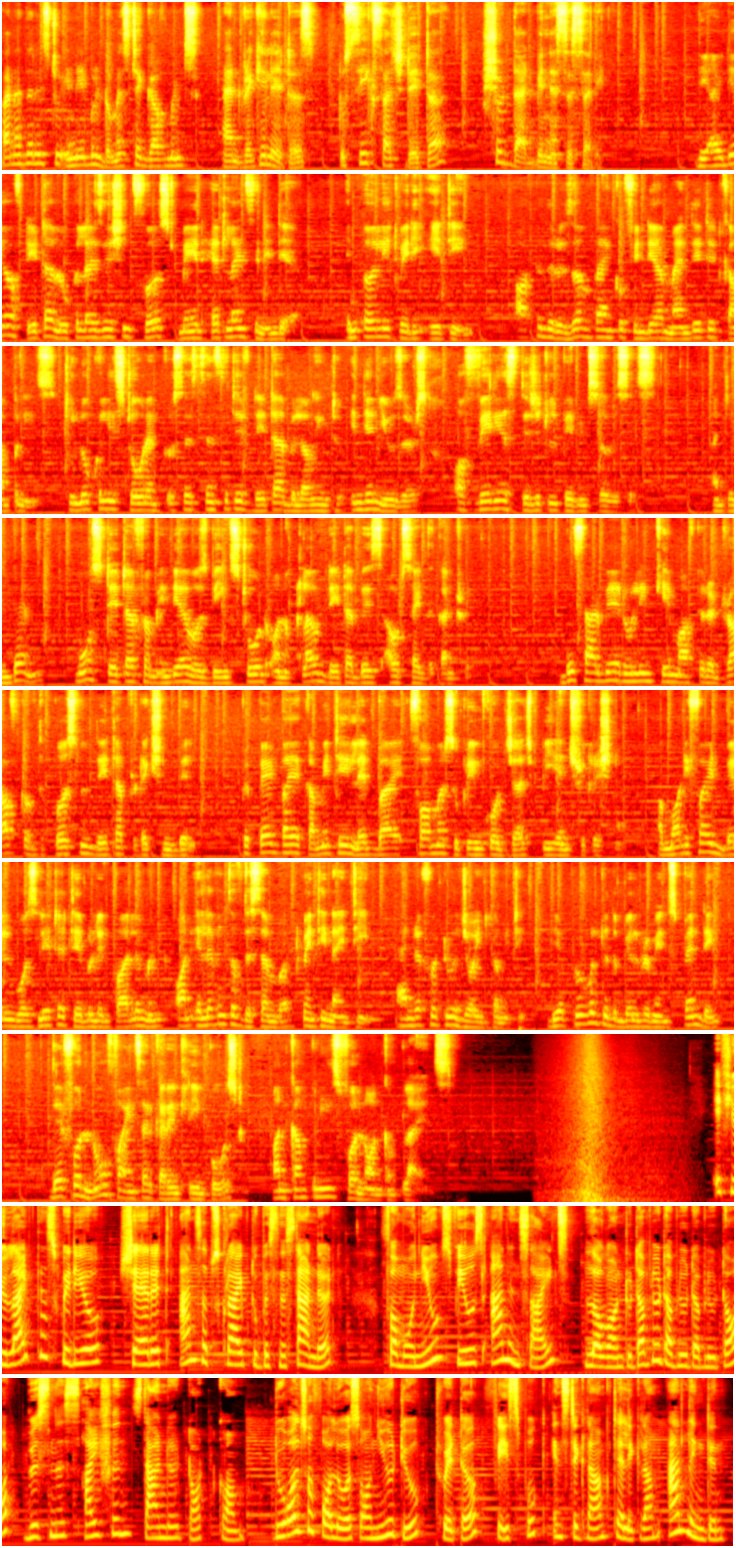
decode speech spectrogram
Another is to enable domestic governments and regulators to seek such data should that be necessary. The idea of data localization first made headlines in India in early 2018 after the Reserve Bank of India mandated companies to locally store and process sensitive data belonging to Indian users of various digital payment services. Until then, most data from India was being stored on a cloud database outside the country. This RBI ruling came after a draft of the Personal Data Protection Bill, prepared by a committee led by former Supreme Court Judge B. N. Srikrishna. A modified bill was later tabled in Parliament on 11th of December 2019 and referred to a joint committee. The approval to the bill remains pending, therefore no fines are currently imposed on companies for non-compliance. If you like this video, share it and subscribe to Business Standard. For more news, views and insights, log on to www.business-standard.com. Do also follow us on YouTube, Twitter, Facebook, Instagram, Telegram and LinkedIn.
